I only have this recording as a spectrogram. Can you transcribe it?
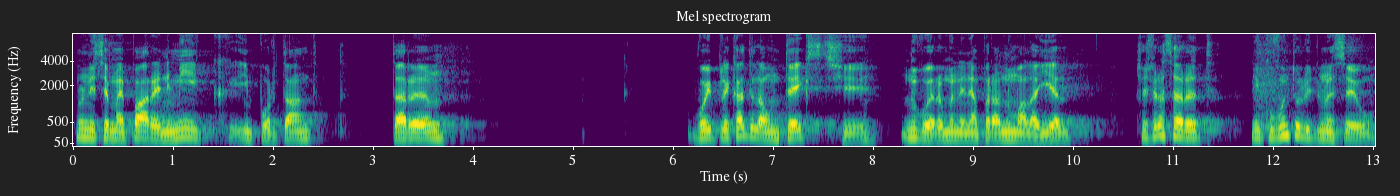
nu ni se mai pare nimic important, dar uh, voi pleca de la un text și nu voi rămâne neapărat numai la el, ci aș vrea să arăt din Cuvântul lui Dumnezeu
